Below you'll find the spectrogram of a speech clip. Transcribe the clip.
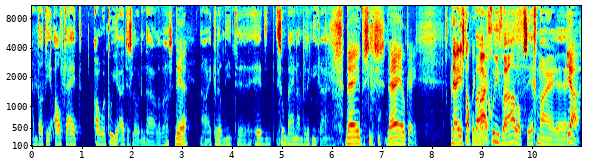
Omdat hij altijd oude koeien uit de sloten halen was. ja. Nou, ik wil niet, eh, zo'n bijnaam wil ik niet krijgen. Nee, precies. Nee, oké. Nee, snap ik. Maar Maar een goede verhaal op zich, maar eh, ja,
